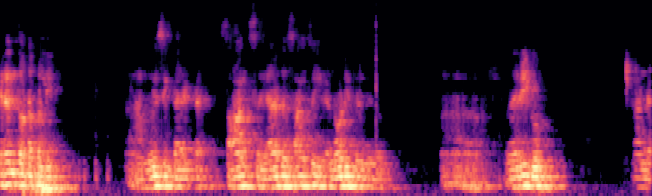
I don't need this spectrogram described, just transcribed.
Kiran Thotapalli music director songs ಎರಡು ಸಾಂಗ್ಸ್ ಈಗ ನೋಡಿದ್ರಿ ನೀವು very good and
